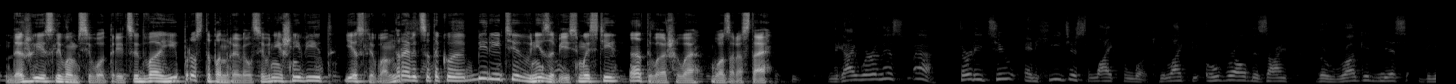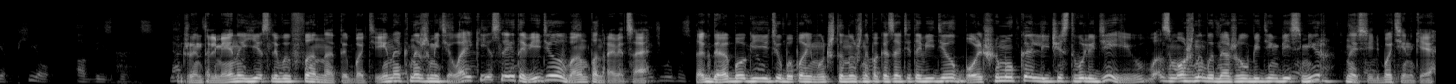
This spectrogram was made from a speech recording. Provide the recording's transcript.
Даже если вам всего 32 и просто понравился внешний вид, если вам нравится такое, берите вне зависимости от вашего возраста. 32, and he just liked the look. He liked the overall design, the ruggedness, the appeal Джентльмены, если вы фанаты ботинок, нажмите лайк, если это видео вам понравится. Тогда боги YouTube поймут, что нужно показать это видео большему количеству людей. Возможно, мы даже убедим весь мир носить ботинки.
